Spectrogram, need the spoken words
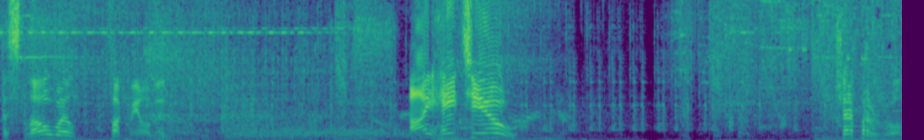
The slow will fuck me over. I hate you! Should have put a rule.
